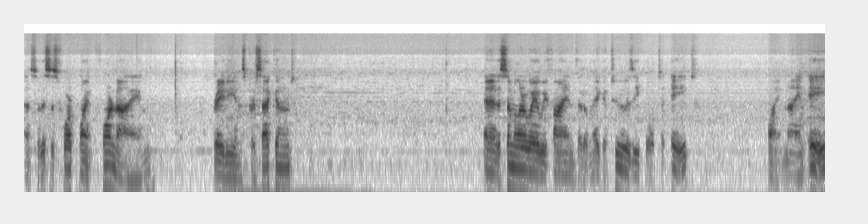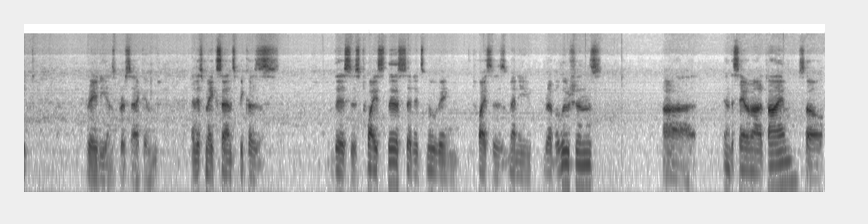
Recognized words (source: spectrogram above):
And so this is 4.49 radians per second. And in a similar way, we find that omega 2 is equal to 8.98 radians per second. And this makes sense because this is twice this, and it's moving twice as many revolutions uh, in the same amount of time. So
